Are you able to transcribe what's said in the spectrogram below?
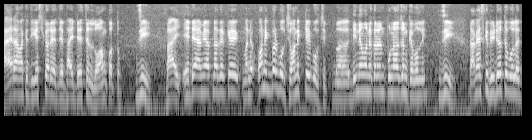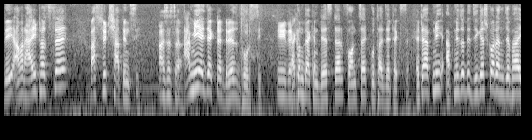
ভাইয়েরা আমাকে জিজ্ঞেস করে যে ভাই ড্রেসের লং কত? জি। ভাই এটা আমি আপনাদেরকে মানে অনেকবার বলছি অনেককেই বলছি। দিনে মনে করেন পনেরো জনকে বলি। জি। তো আমি আজকে ভিডিওতে বলে দিই আমার হাইট হচ্ছে পাঁচ ফিট সাত ইঞ্চি আচ্ছা আচ্ছা। আমি এই যে একটা ড্রেস ধরছি। এখন দেখেন ড্রেসটার ফ্রন্ট সাইড কোথায় যে ঠেকছে। এটা আপনি আপনি যদি জিজ্ঞেস করেন যে ভাই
